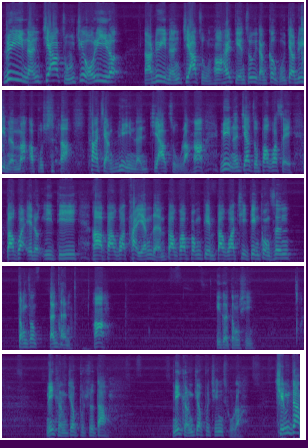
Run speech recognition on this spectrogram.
绿能家族就有利了。那绿能家族哈，还点出一档个股叫绿能吗？啊，不是啦，他讲绿能家族了哈。绿能家族包括谁？包括 LED 啊，包括太阳能，包括风电，包括气电共生，等等啊。一个东西，你可能就不知道，你可能就不清楚了。请问他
